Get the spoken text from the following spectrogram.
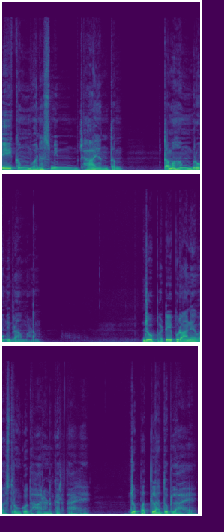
एकम वनस्मिम झायंतम तमहम ब्रोमि ब्राह्मणम। जो फटे पुराने वस्त्रों को धारण करता है, जो पतला दुबला है,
